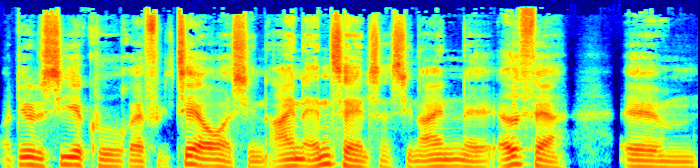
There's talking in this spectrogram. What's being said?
Og det vil sige at kunne reflektere over sin egen antagelse, sin egen øh, adfærd. Øhm,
